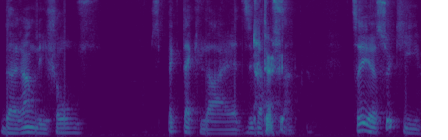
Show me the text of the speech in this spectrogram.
de rendre les choses spectaculaires, divertissantes. Tu sais, euh, ceux qui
